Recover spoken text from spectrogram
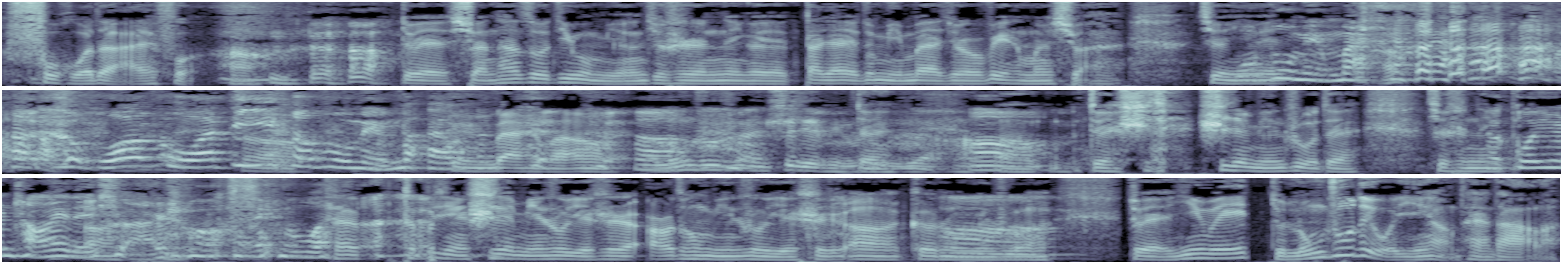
复活的 F 啊，对，选他做第五名，就是那个大家也都明白，就是为什么选，就因为我不明白，我我第一个不明白，不明白是吧？啊，《龙珠传》世界名著啊，对，世界世界名著，对，就是那个关云长也得选是吗？他他不仅世界名著，也是儿童名著，也是啊，各种名著。对，因为就《龙珠》对我影响太大了，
